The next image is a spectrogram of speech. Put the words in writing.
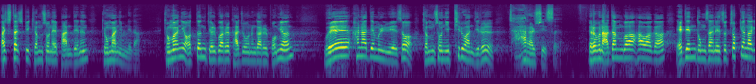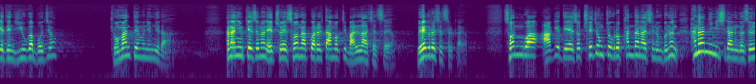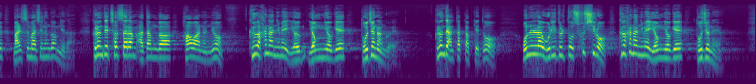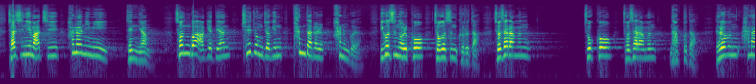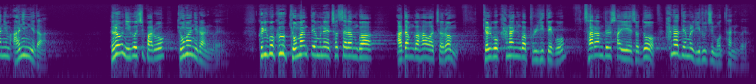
아시다시피 겸손의 반대는 교만입니다. 교만이 어떤 결과를 가져오는가를 보면 왜 하나됨을 위해서 겸손이 필요한지를 잘 알 수 있어요. 여러분, 아담과 하와가 에덴 동산에서 쫓겨나게 된 이유가 뭐죠? 교만 때문입니다. 하나님께서는 애초에 선악과를 따먹지 말라 하셨어요. 왜 그러셨을까요? 선과 악에 대해서 최종적으로 판단하시는 분은 하나님이시라는 것을 말씀하시는 겁니다. 그런데 첫사람 아담과 하와는요, 그 하나님의 영역에 도전한 거예요. 그런데 안타깝게도 오늘날 우리들도 수시로 그 하나님의 영역에 도전해요. 자신이 마치 하나님이 된 양, 선과 악에 대한 최종적인 판단을 하는 거예요. 이것은 옳고 저것은 그르다. 저 사람은 좋고 저 사람은 나쁘다. 여러분, 하나님 아닙니다. 여러분, 이것이 바로 교만이라는 거예요. 그리고 그 교만 때문에 첫사람과 아담과 하와처럼 결국 하나님과 분리되고 사람들 사이에서도 하나됨을 이루지 못하는 거예요.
